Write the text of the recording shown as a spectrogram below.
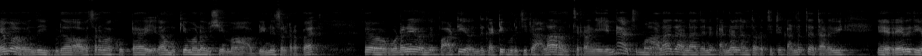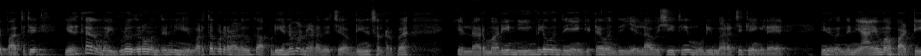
ஏமா வந்து இப்படியோ அவசரமாக கூப்பிட்ட? ஏதாவது முக்கியமான விஷயமா? அப்படின்னு சொல்கிறப்ப உடனே வந்து பாட்டியை வந்து கட்டி பிடிச்சிட்டு அழ ஆரம்பிச்சிடுறாங்க. என்ன ஆச்சுமா அழாத அழாதன்னு கண்ணெல்லாம் தொடச்சிட்டு கன்னத்தை தடவி ரேவதியை பார்த்துட்டு எதுக்காகம்மா இவ்வளோ தூரம் வந்து நீ வருத்தப்படுற அளவுக்கு அப்படி என்னம்மா நடந்துச்சு? அப்படின்னு சொல்கிறப்ப எல்லோரும் மாதிரியும் நீங்களும் வந்து என்கிட்ட வந்து எல்லா விஷயத்தையும் மூடி மறைச்சிட்டீங்களே இது வந்து நியாயமா பாட்டி?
